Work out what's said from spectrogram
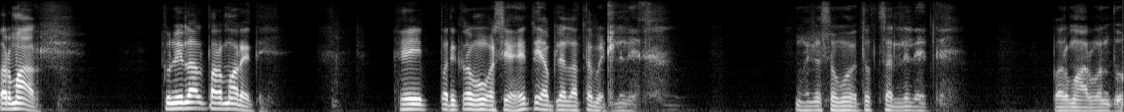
परमार. चुनीलाल परमार आहे ते. हे परिक्रमावासी आहेत ते आपल्याला आता भेटलेले आहेत. माझ्यासमोर येतच चाललेले आहेत ते. परमारबंधू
